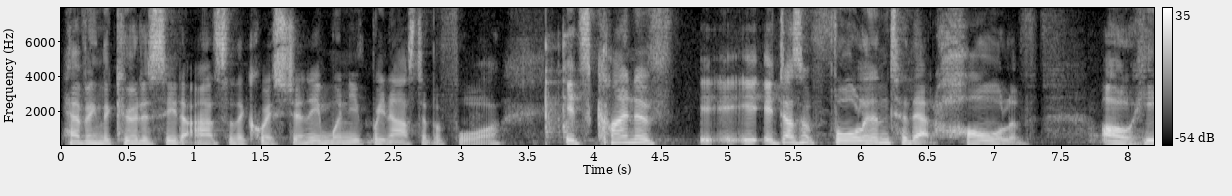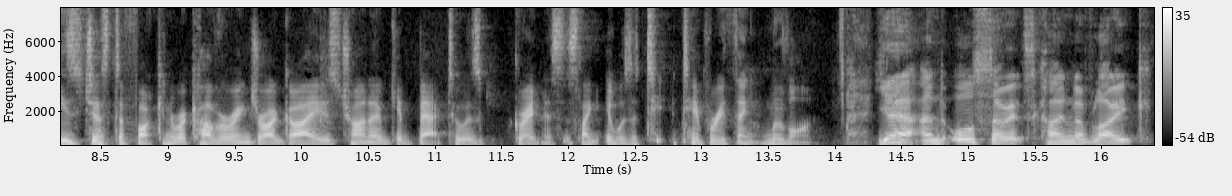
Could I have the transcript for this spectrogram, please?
having the courtesy to answer the question, even when you've been asked it before, it's kind of, it, it it doesn't fall into that hole of, oh, he's just a fucking recovering drug guy who's trying to get back to his greatness. It's like it was a t- temporary thing, move on. Yeah, and also it's kind of like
